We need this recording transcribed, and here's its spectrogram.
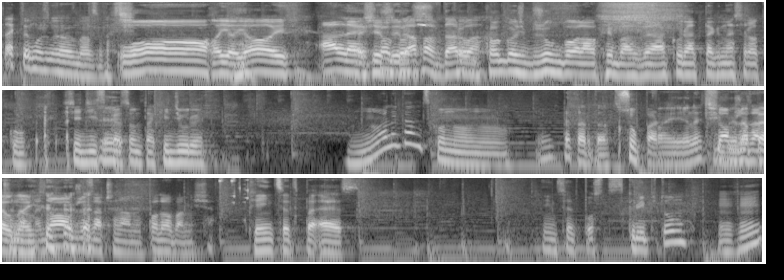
Tak to można nazwać. Ło, Oj, oj, oj. ale A się żyrafa wdarła. ko- kogoś brzuch bolał chyba, że akurat tak na środku siedziska są takie dziury. No elegancko, no, no. Petarda. Super. Fajnie, lecimy Dobrze na pełnej. zaczynamy, dobrze zaczynamy, podoba mi się. 500 PS. 500 postscriptum. Mhm.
